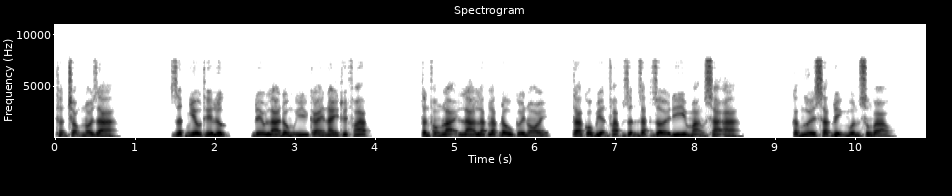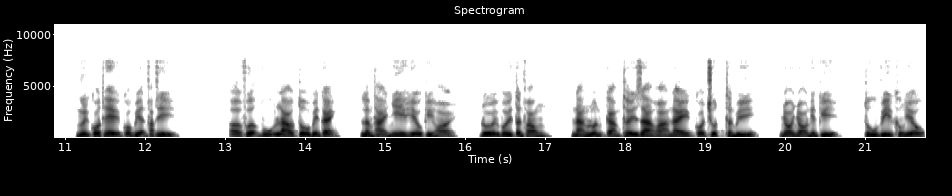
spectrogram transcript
thận trọng nói ra. Rất nhiều thế lực, đều là đồng ý cái này thuyết pháp. Tần Phong lại là lắc lắc đầu cười nói, ta có biện pháp dẫn dắt rời đi mãng xà A. Các ngươi xác định muốn xông vào. Ngươi có thể có biện pháp gì? Ở Phượng Vũ lao tổ bên cạnh, Lâm Thải Nhi hiếu kỳ hỏi, đối với Tần Phong, nàng luôn cảm thấy gia hỏa này có chút thần bí, nho nhỏ niên kỷ, tu vi không yếu,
